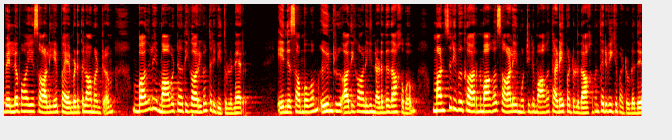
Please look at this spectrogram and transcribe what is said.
வெள்ளவாய சாலையை பயன்படுத்தலாம் என்றும் பதிலை மாவட்ட அதிகாரிகள் தெரிவித்துள்ளனர். இந்த சம்பவம் இன்று அதிகாலையில் நடந்ததாகவும் மண்சரிவு காரணமாக சாலை முற்றிலுமாக தடைப்பட்டுள்ளதாகவும் தெரிவிக்கப்பட்டுள்ளது.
